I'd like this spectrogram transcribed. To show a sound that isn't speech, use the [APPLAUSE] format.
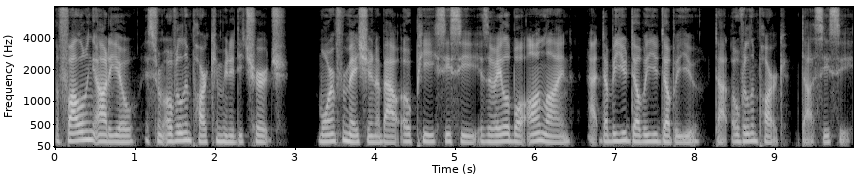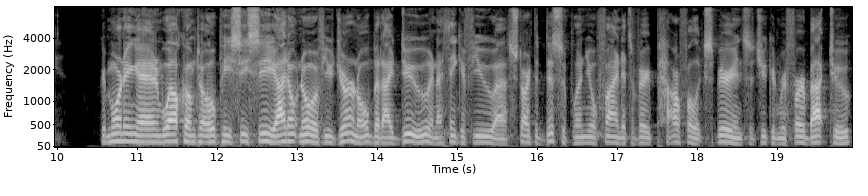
The following audio is from Overland Park Community Church. More information about OPCC is available online at www.overlandpark.cc. Good morning and welcome to OPCC. I don't know if you journal, but I do, and I think if you uh, start the discipline, you'll find it's a very powerful experience that you can refer back to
